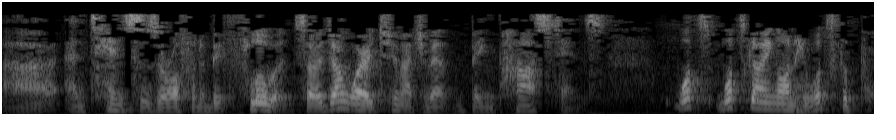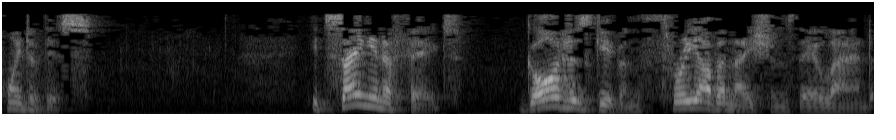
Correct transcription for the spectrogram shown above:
Uh, and tenses are often a bit fluid. So don't worry too much about being past tense. What's, what's going on here? What's the point of this? It's saying, in effect, God has given three other nations their land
